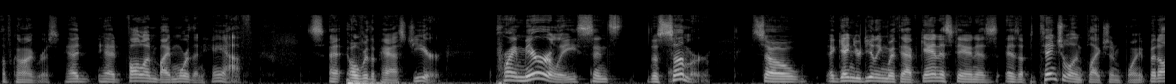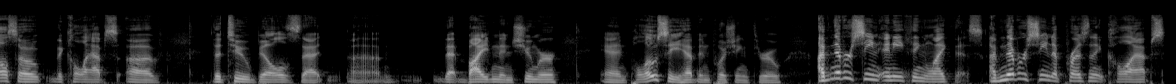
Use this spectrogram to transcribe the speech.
of Congress had had fallen by more than half uh, over the past year, primarily since the summer. So again, you're dealing with Afghanistan as as a potential inflection point, but also the collapse of the two bills that um, that Biden and Schumer and Pelosi have been pushing through. I've never seen anything like this. I've never seen a president collapse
